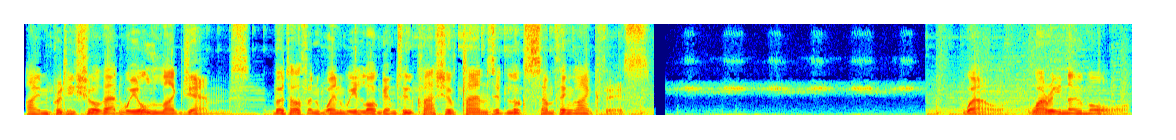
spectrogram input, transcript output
I'm pretty sure that we all like gems, but often when we log into Clash of Clans it looks something like this. Well, worry no more,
